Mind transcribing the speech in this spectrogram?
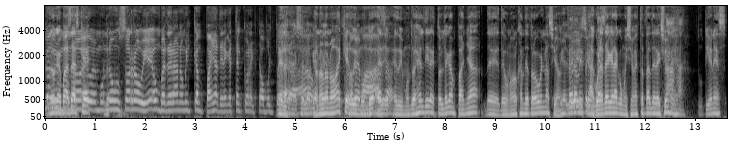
lo, lo que pasa es que... El mundo es un zorro viejo, un veterano mil campañas, tiene que estar conectado por todo Mira, lado. eso es lo que- No, no, no, no, es que lo Edwin Mundo, Edwin Mundo es el director de campaña de, de uno de los candidatos a la gobernación. Pero Acuérdate que la Comisión Estatal de Elecciones, Ajá. tú tienes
